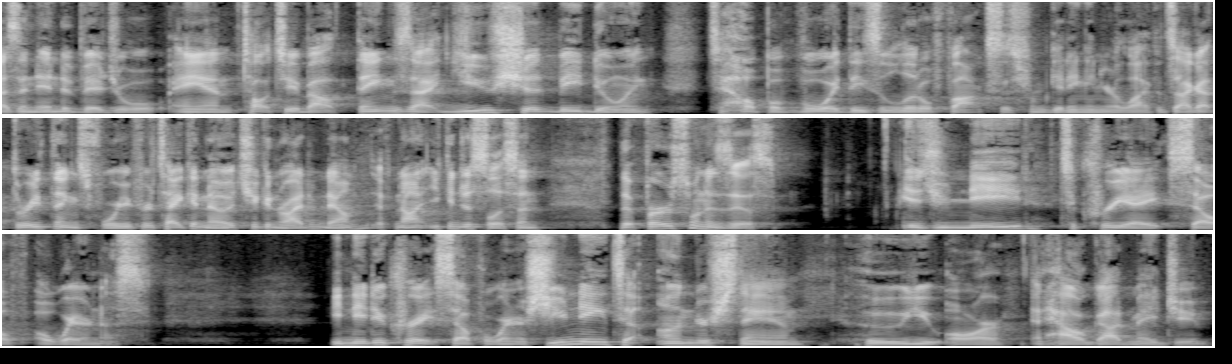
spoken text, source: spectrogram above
as an individual and talk to you about things that you should be doing to help avoid these little foxes from getting in your life. And so I got three things for you. If you're taking notes, you can write them down. If not, you can just listen. The first one is this is you need to create self-awareness. You need to create self-awareness. You need to understand who you are and how God made you.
